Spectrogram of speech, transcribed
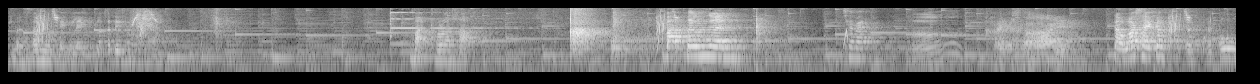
เหมือนสมุดเล็กๆ แล้วก็ดึงออกมาบัตรโทรศัพท์ บัตรเติมเงิน ใช่ไหม คล้ายแต่ว่าใช้กับกับกระตู้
